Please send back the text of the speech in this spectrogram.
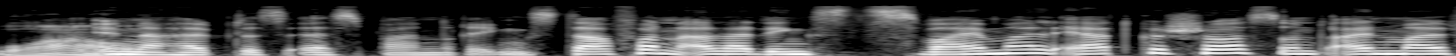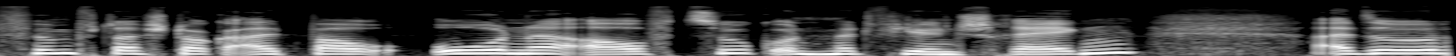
Wow. innerhalb des S-Bahn-Rings. Davon allerdings zweimal Erdgeschoss und einmal fünfter Stock Altbau ohne Aufzug und mit vielen Schrägen. Also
